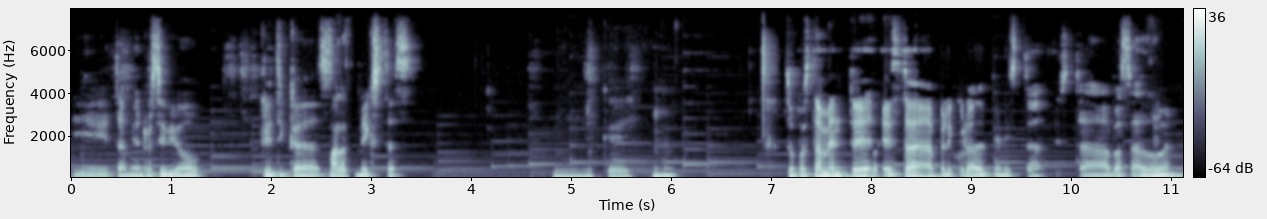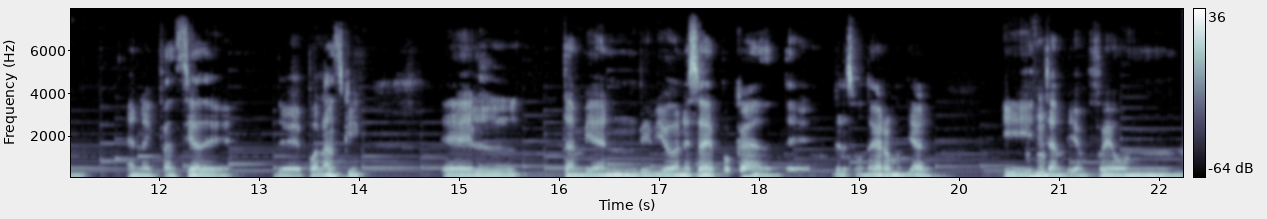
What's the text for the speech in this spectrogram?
y también recibió críticas mixtas. Mm, Supuestamente esta película del pianista está basado en, la infancia de, Polanski. Él también vivió en esa época de, la Segunda Guerra Mundial y también fue un...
